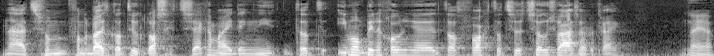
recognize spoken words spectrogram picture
nou, het is van, van de buitenkant natuurlijk lastig te zeggen, maar ik denk niet dat iemand binnen Groningen had verwacht dat ze het zo zwaar zouden krijgen. Nou ja.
